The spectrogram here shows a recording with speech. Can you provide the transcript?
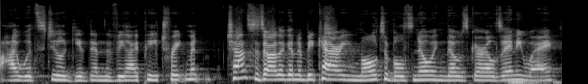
I would still give them the VIP treatment. Chances are they're going to be carrying multiples, knowing those girls anyway,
